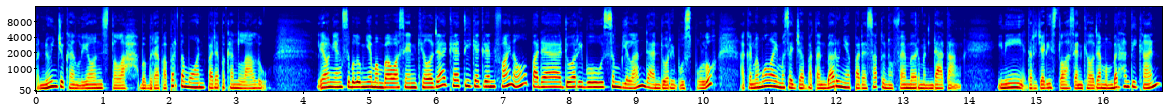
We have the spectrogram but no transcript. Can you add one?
penunjukan Leon setelah beberapa pertemuan pada pekan lalu. Leon yang sebelumnya membawa St. Kilda ke tiga Grand Final pada 2009 dan 2010 akan memulai masa jabatan barunya pada 1 November mendatang. Ini terjadi setelah St. Kilda memberhentikan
